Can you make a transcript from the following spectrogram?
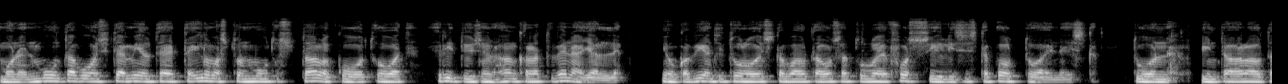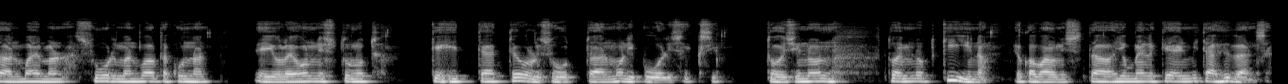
monen muun tavoin sitä mieltä, että ilmastonmuutostalkoot ovat erityisen hankalat Venäjälle, jonka vientituloista valtaosa tulee fossiilisista polttoaineista. Tuon pinta-alaltaan maailman suurimman valtakunnan ei ole onnistunut kehittää teollisuuttaan monipuoliseksi. Toisin on toiminut Kiina, joka valmistaa jo melkein mitä hyvänsä.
